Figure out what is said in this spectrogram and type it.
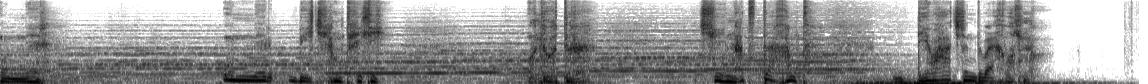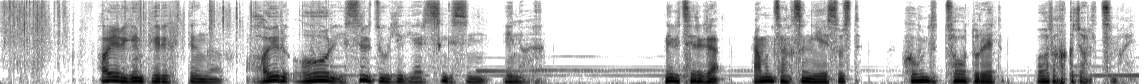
Үннээр Үннээр би чамд хэлье. Өнөөдөр чи надтай хамт диваачнд байх болно. Хоёр гэмт хэрэгтэн хоёр өөр эсрэг зүйлийг ярьсан гэсэн энэ байх. Нэг цэрэг аман цангасан Есүст хөвөнд цуу дүрээд уулгах гэж оролдсон байна.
